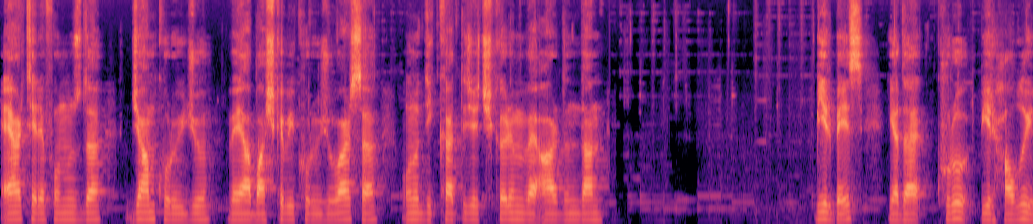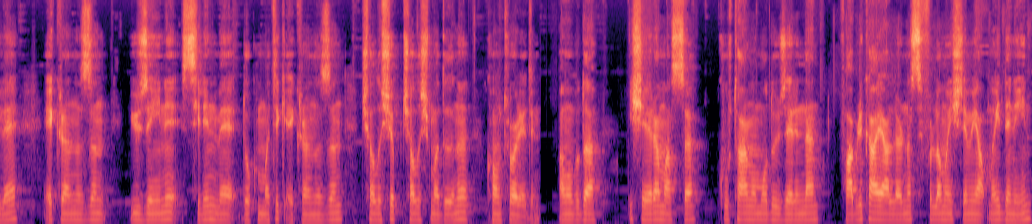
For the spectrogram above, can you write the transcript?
Eğer telefonunuzda cam koruyucu veya başka bir koruyucu varsa onu dikkatlice çıkarın ve ardından bir bez ya da kuru bir havlu ile ekranınızın yüzeyini silin ve dokunmatik ekranınızın çalışıp çalışmadığını kontrol edin. Ama bu da işe yaramazsa kurtarma modu üzerinden fabrika ayarlarına sıfırlama işlemi yapmayı deneyin.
